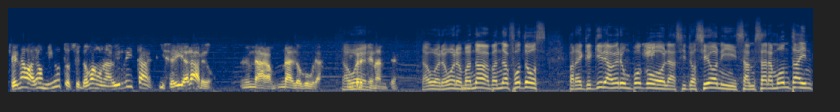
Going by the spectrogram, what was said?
frenaba dos minutos, se tomaba una birrita y seguía largo. Una, una locura. Está bueno. Impresionante. Está bueno, bueno, mandá, mandá fotos para el que quiera ver un poco la situación y Samsara Mountain,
